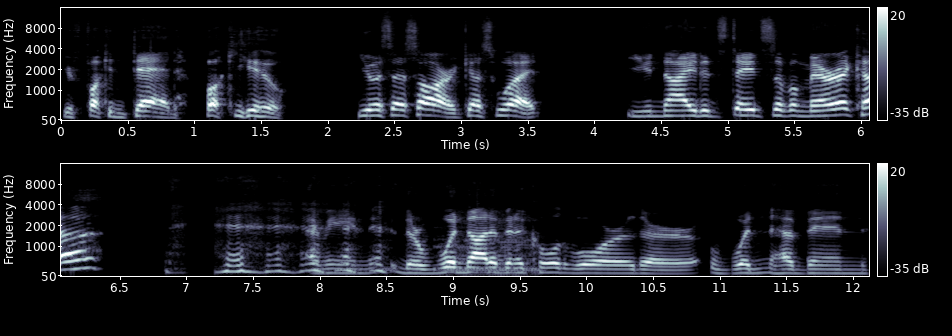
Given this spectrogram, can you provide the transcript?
You're fucking dead. Fuck you." USSR, guess what? United States of America. I mean, there would not have been a Cold War. There wouldn't have been.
